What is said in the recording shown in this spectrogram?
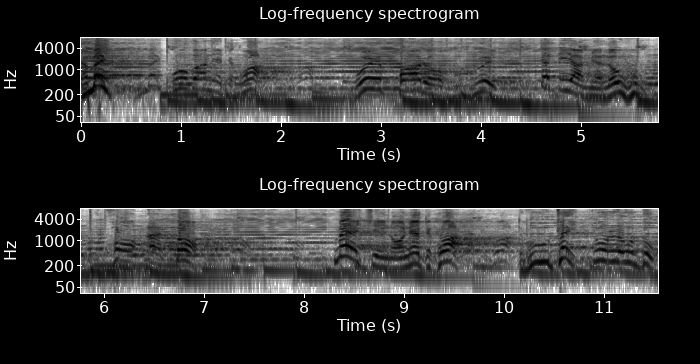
နမိတ်ကိုးပါးနဲ့တကွာ ဝေးဖွားတော်မူ၍တတရမျက်လုံးဟုခေါ်အပ်သောမဲ့ရှင်တော်နဲ့တကွာတဘူထိတ်တွန်းလုံးတို့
